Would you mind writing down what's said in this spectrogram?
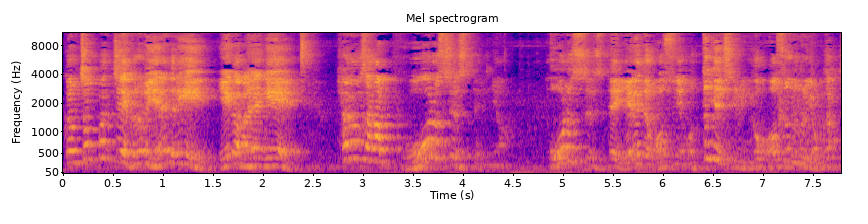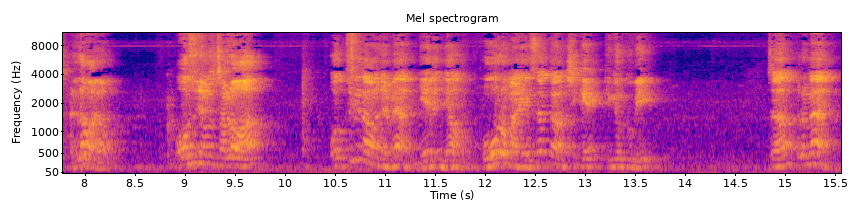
그럼 첫 번째 그러면 얘네들이 얘가 만약에 형용사가 보어로 쓰였을 때는요 보어로 쓰였을 때 얘네들 어순이 어떻게 치면 이거 어순으로 영상 잘 나와요 어순 영상 잘 나와 어떻게 나오냐면 얘는요 보어로 만약에 썼다고 칠게 비교급이 자 그러면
